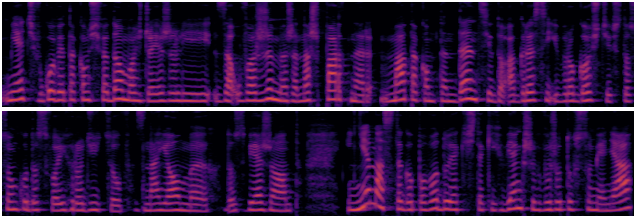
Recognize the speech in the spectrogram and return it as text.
mieć w głowie taką świadomość, że jeżeli zauważymy, że nasz partner ma taką tendencję do agresji i wrogości w stosunku do swoich rodziców, znajomych, do zwierząt i nie ma z tego powodu jakichś takich większych wyrzutów sumienia,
